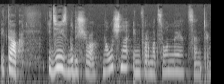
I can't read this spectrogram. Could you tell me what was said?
Итак, идеи из будущего. Научно-информационные центры.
